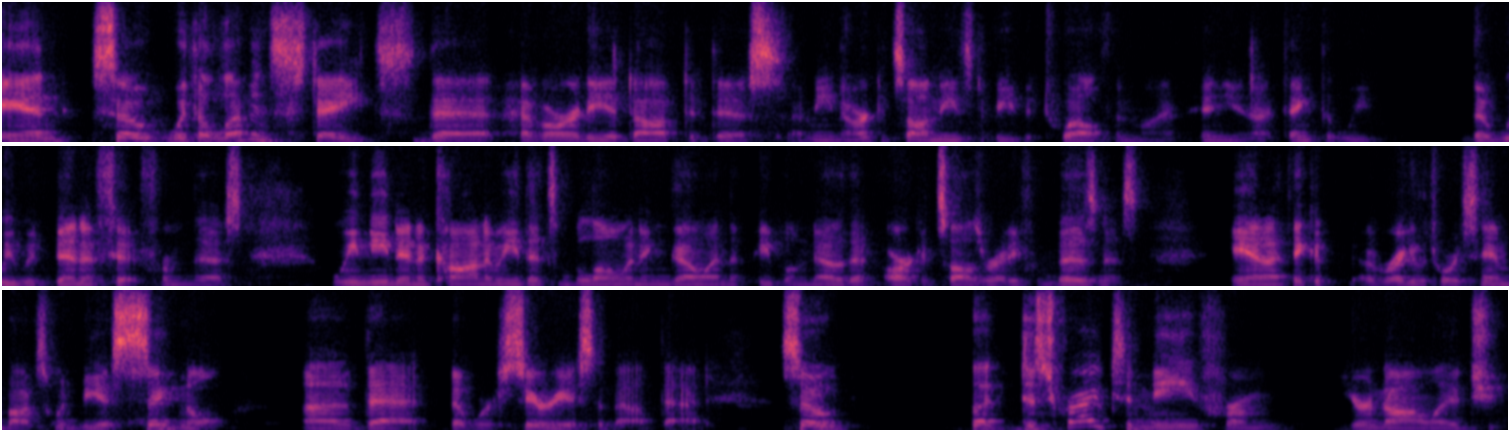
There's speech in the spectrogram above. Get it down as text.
And so, with 11 states that have already adopted this, I mean, Arkansas needs to be the 12th, in my opinion. I think that we that we would benefit from this. We need an economy that's blowing and going that people know that Arkansas is ready for business. And I think a, a regulatory sandbox would be a signal uh, that that we're serious about that. So, but describe to me from your knowledge,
